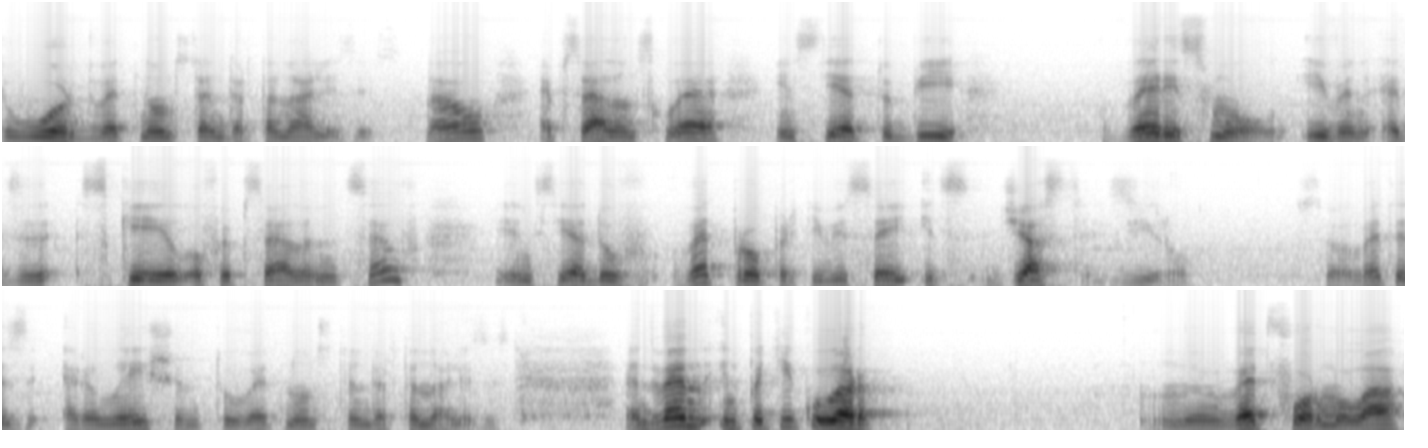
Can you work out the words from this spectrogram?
toward that non-standard analysis. Now epsilon square instead to be very small even at the scale of epsilon itself instead of that property we say it's just zero. So that is a relation to that non-standard analysis. And then in particular that formula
